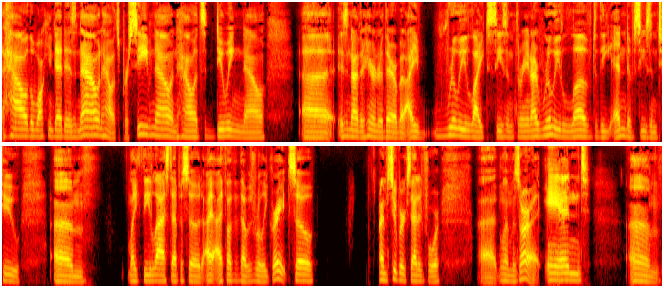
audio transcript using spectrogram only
how The Walking Dead is now and how it's perceived now and how it's doing now uh, is neither here nor there. But I really liked season three, and I really loved the end of season two. Um, like the last episode, I, I thought that that was really great. So I'm super excited for uh, Glenn Mazzara, and um,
